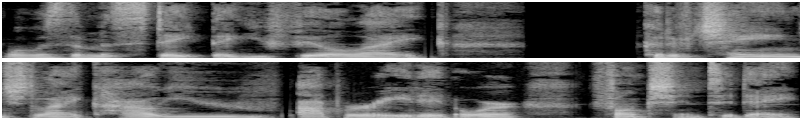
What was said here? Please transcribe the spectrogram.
What was the mistake that you feel like could have changed like how you operated or functioned today.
